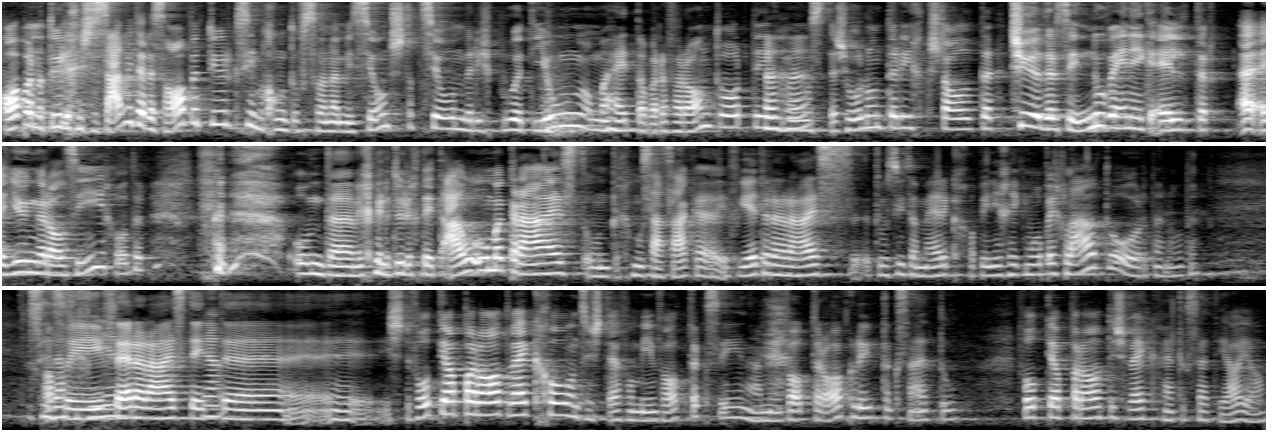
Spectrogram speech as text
aber natürlich ist es auch wieder ein Abenteuer gewesen. Man kommt auf so eine Missionsstation, man ist blutjung und man hat aber eine Verantwortung. Aha. Man muss den Schulunterricht gestalten. Die Schüler sind nur wenig älter, äh, äh jünger als ich, oder? und äh, ich bin natürlich dort auch umgereist und ich muss auch sagen, auf jeder Reise durch Südamerika bin ich irgendwo beklaut worden, oder? Also in dieser Reise dort, ja. äh, ist der Fotoapparat weggekommen und es war der von meinem Vater. Gewesen. Dann hat mein Vater angerufen und gesagt, du, Fotoapparat ist weg. Dann hat er gesagt, ja, ja,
